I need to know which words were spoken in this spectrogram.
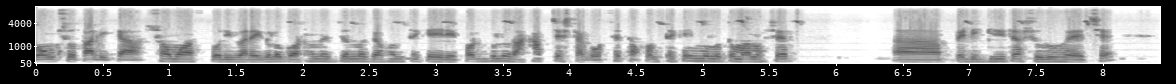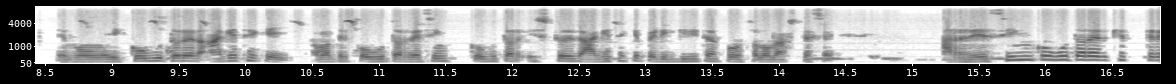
বংশ তালিকা, সমাজ, পরিবার এগুলো গঠনের জন্য যখন থেকে এই রেকর্ডগুলো রাখার চেষ্টা করছে, তখন থেকেই মূলত মানুষের পেডিগ্রিটা শুরু হয়েছে। এবং এই কবুতরের আগে থেকেই, আমাদের কবুতর রেসিং কবুতর স্টোরির আগে থেকে পেডিগ্রিটার প্রচলন আসতেছে। আর রেসিং কবুতরের ক্ষেত্রে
